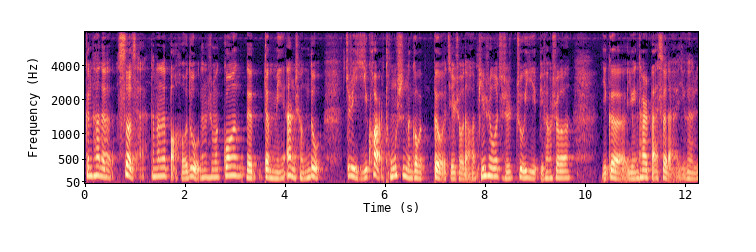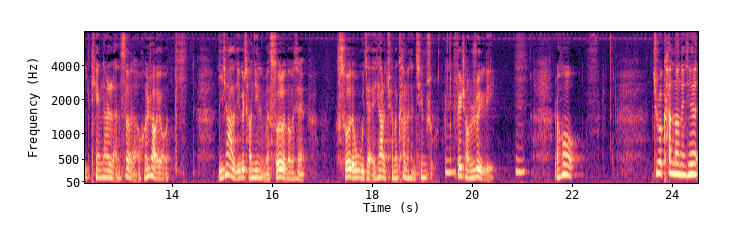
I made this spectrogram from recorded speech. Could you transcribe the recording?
跟它的色彩、跟它的饱和度、跟什么光的的明暗程度，就是一块儿同时能够被我接收到。平时我只是注意，比方说一个云它是白色的，一个天它是蓝色的，我很少有一下子一个场景里面所有的东西、所有的物件一下子全都看得很清楚，嗯非常锐利。嗯，然后就是看到那些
